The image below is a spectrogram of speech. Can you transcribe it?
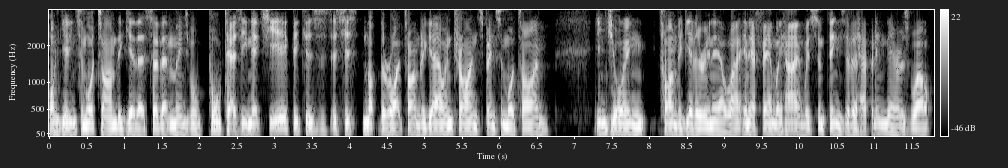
on getting some more time together. So that means we'll pull Tassie next year because it's just not the right time to go and try and spend some more time enjoying time together in our uh, in our family home with some things that are happening there as well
